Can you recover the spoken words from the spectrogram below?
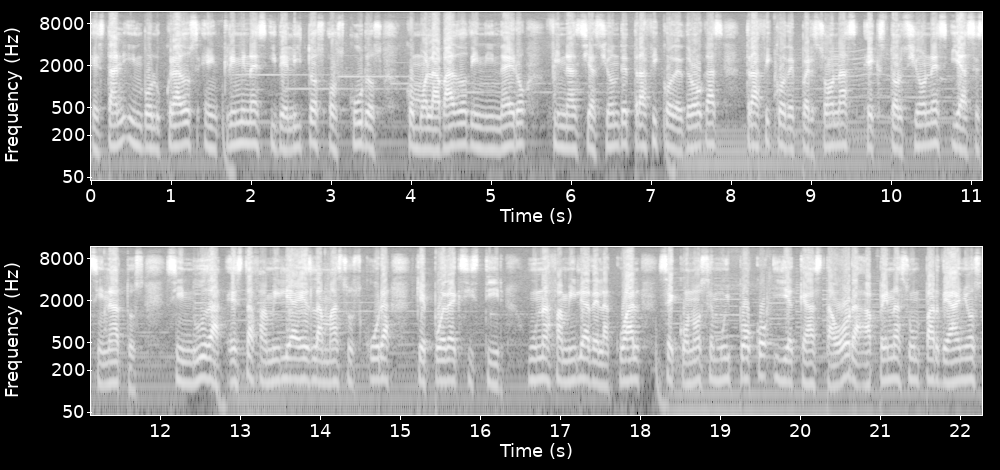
están involucrados en crímenes y delitos oscuros como lavado de dinero, financiación de tráfico de drogas, tráfico de personas, extorsiones y asesinatos. Sin duda, esta familia es la más oscura que pueda existir, una familia de la cual se conoce muy poco y que hasta ahora, apenas un par de años,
